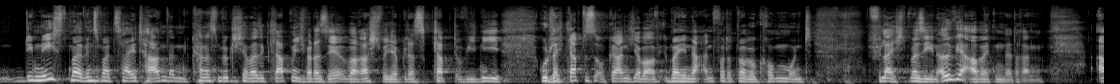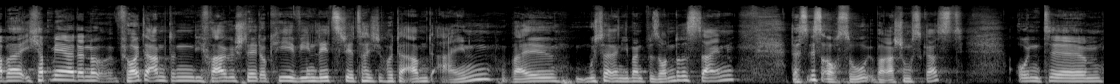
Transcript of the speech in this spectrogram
demnächst mal, wenn sie mal Zeit haben, dann kann das möglicherweise klappen. Ich war da sehr überrascht, weil ich habe gedacht, das klappt irgendwie nie. Gut, vielleicht klappt es auch gar nicht, aber immerhin eine Antwort hat man bekommen und vielleicht mal sehen. Also wir arbeiten da dran. Aber ich habe mir dann für heute Abend dann die Frage gestellt, okay, wen lädst du jetzt heute Abend ein? Weil muss ja dann jemand Besonderes sein. Das ist auch so, Überraschungsgast. Und ähm,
